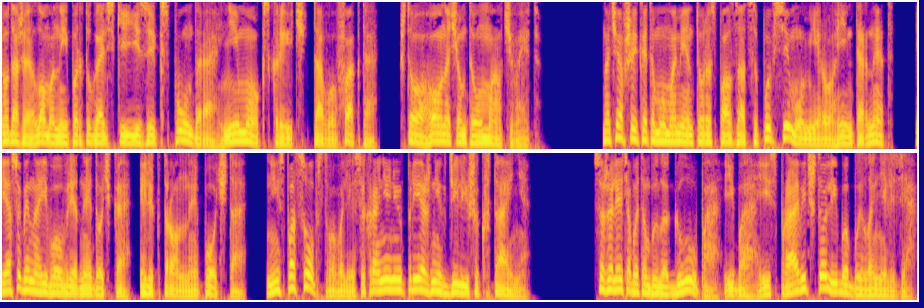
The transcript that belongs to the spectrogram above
Но даже ломанный португальский язык Спундера не мог скрыть того факта, что он о чем-то умалчивает. Начавший к этому моменту расползаться по всему миру интернет, и особенно его вредная дочка электронная почта, не способствовали сохранению прежних делишек в тайне. Сожалеть об этом было глупо, ибо исправить что-либо было нельзя.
